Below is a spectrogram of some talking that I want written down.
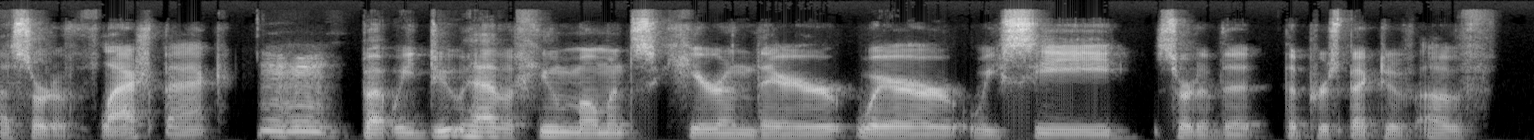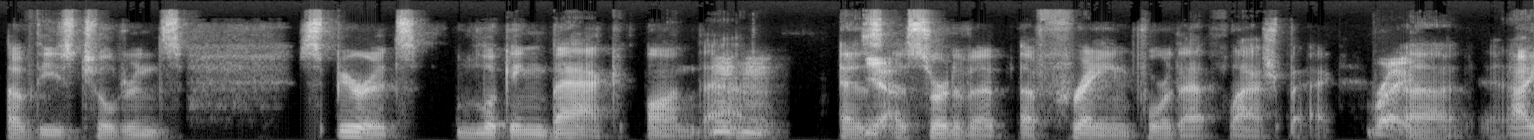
a sort of flashback, Mhm. but we do have a few moments here and there where we see sort of the the perspective of of these children's spirits looking back on that Mhm. As Yeah. a sort of a, a frame for that flashback. Right. Uh, I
